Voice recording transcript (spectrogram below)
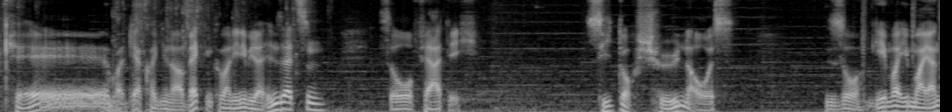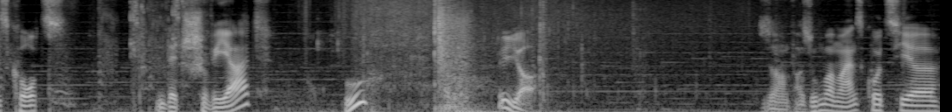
Okay, weil der kann hier noch weg, dann können wir den wieder hinsetzen. So, fertig. Sieht doch schön aus. So, gehen wir ihm mal ganz kurz das Schwert. Huch. Ja. So, versuchen wir mal ganz kurz hier...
